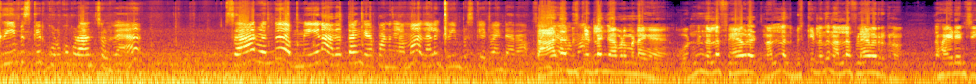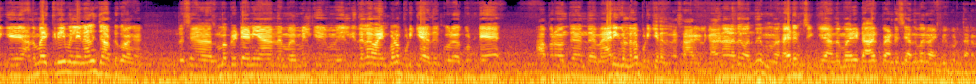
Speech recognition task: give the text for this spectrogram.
க்ரீம் பிஸ்கெட் கொடுக்கக்கூடாதுன்னு சொல்லுவேன் சார் வந்து மெயினாக அதைத்தான் கேட்பானுங்களாமா? அதனால க்ரீம் பிஸ்கெட் வாங்கிட்டு வரான். சாதா பிஸ்கட்லாம் சாப்பிட மாட்டாங்க. ஒண்ணு நல்ல ஃபேவரட் நல்ல அந்த பிஸ்கெட்ல இருந்து நல்ல ஃபிளேவர் இருக்கணும். இந்த ஹைட் அண்ட் சீக்கு அந்த மாதிரி க்ரீம் இல்லைனாலும் சாப்பிட்டுக்குவாங்க. இந்த சும்மா பிரிட்டானியா அந்த மில்கி மில்க் இதெல்லாம் வாங்கிட்டு போனா பிடிக்காது. குட்டு. அப்புறம் வந்து அந்த மேரிகோல்ட் எல்லாம் பிடிக்கிறது இல்லை சார்களுக்கு அதனால தான் வந்து ஹைட் அண்ட் சீக்கு அந்த மாதிரி டார்க் ஃபேண்டசி அந்த மாதிரி வாங்கி போய் கொடுத்தாரு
